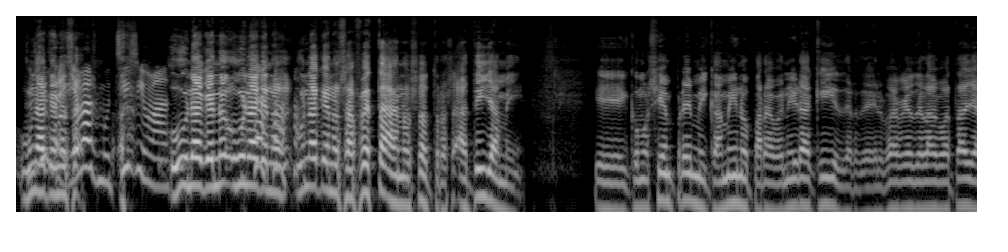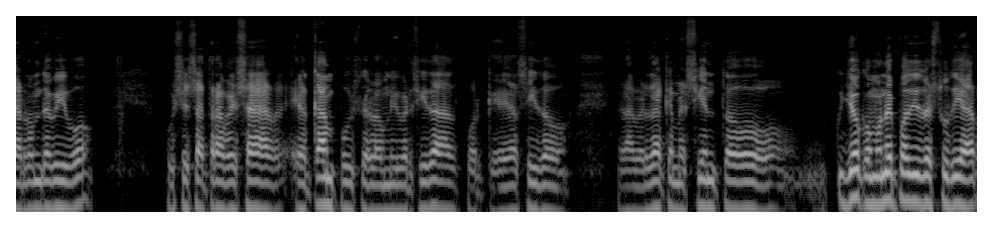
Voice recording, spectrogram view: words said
Una que nos llevas muchísimas. Una que, no- una, que nos, una que nos afecta a nosotros, a ti y a mí. Eh, como siempre, mi camino para venir aquí, desde el barrio de las batallas donde vivo, pues es atravesar el campus de la universidad, porque ha sido, la verdad que me siento, yo como no he podido estudiar,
